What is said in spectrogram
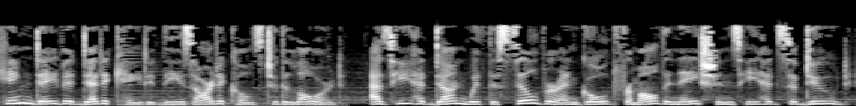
King David dedicated these articles to the Lord, as he had done with the silver and gold from all the nations he had subdued.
